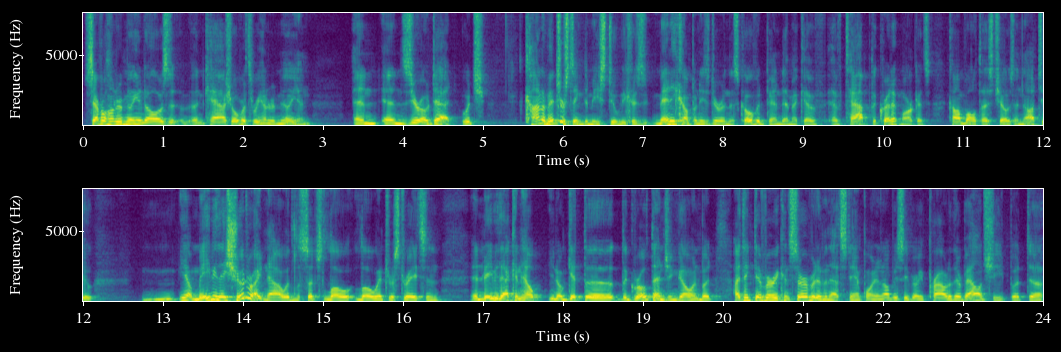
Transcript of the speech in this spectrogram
several hundred million dollars in cash, over 300 million, and, and zero debt, which kind of interesting to me, Stu, because many companies during this COVID pandemic have, have tapped the credit markets. Commvault has chosen not to. You know, maybe they should right now with such low, low interest rates and, and maybe that can help you know, get the, the growth engine going, but I think they're very conservative in that standpoint and obviously very proud of their balance sheet. But uh,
